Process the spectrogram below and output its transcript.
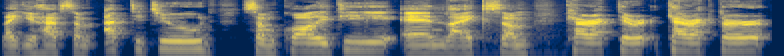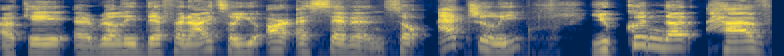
like you have some aptitude some quality and like some character character okay uh, really definite so you are a 7 so actually you could not have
